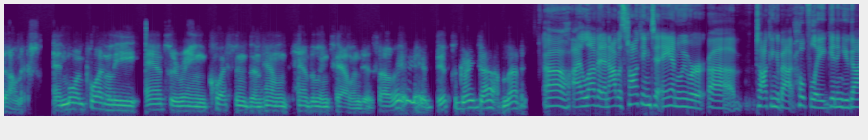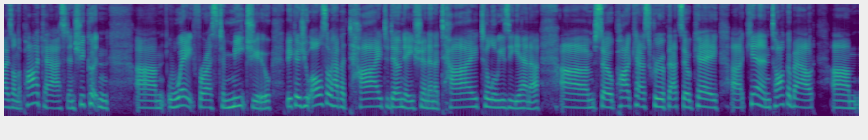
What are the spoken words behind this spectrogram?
donors, and more importantly, answering questions and handling handling challenges. So it, it, it's a great job. Love it. Oh, I love it. And I was talking to Anne when we were uh, talking about hopefully getting you guys on the podcast, and she couldn't um, wait for us to meet you because you also have a tie to donation and a tie to Louisiana. Um, so, podcast crew, if that's okay, uh, Ken, talk about um,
